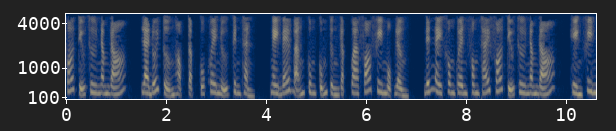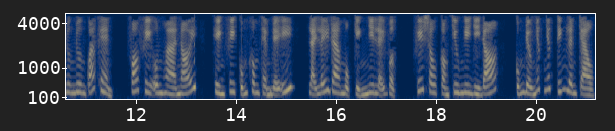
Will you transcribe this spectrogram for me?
Phó Tiểu Thư năm đó, là đối tượng học tập của khuê nữ Kinh Thành, ngày bé bản cung cũng từng gặp qua Phó Phi một lần, đến nay không quên phong thái Phó Tiểu Thư năm đó, Hiền Phi nương nương quá khen. Phó Phi ôn hòa nói, Hiền Phi cũng không thèm để ý, lại lấy ra một kiện nhi lễ vật, phía sau còn chiêu nghi gì đó, cũng đều nhất nhất tiến lên chào,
